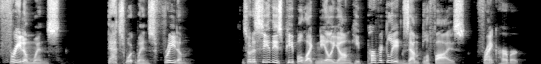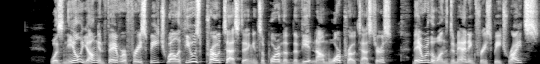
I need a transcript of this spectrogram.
Freedom wins. That's what wins freedom. So to see these people like Neil Young, he perfectly exemplifies Frank Herbert. Was Neil Young in favor of free speech? Well, if he was protesting in support of the, the Vietnam War protesters, they were the ones demanding free speech rights.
